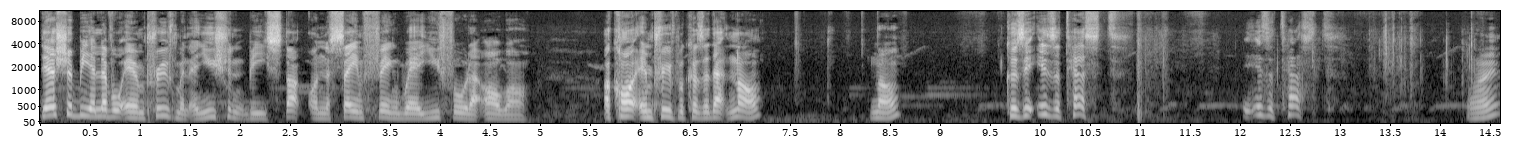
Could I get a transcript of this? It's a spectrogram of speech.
there should be a level of improvement, and you shouldn't be stuck on the same thing where you feel like, oh well, I can't improve because of that. No, no, because it is a test. It is a test. All right?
